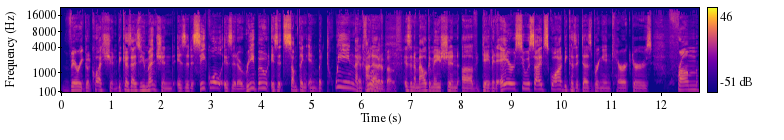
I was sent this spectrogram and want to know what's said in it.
very good question because as you mentioned, is it a sequel? Is it a reboot? Is it something in between that Yeah, it's a kind of bit of both. is an amalgamation of David Ayer's Suicide Squad because it does bring in characters from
